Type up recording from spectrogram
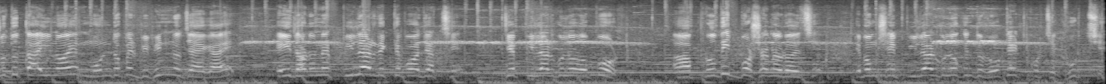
শুধু তাই নয়, মণ্ডপের বিভিন্ন জায়গায় এই ধরনের পিলার দেখতে পাওয়া যাচ্ছে, যে পিলারগুলোর ওপর প্রদীপ বসানো রয়েছে এবং সেই পিলারগুলো কিন্তু রোটেট করছে, ঘুরছে।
